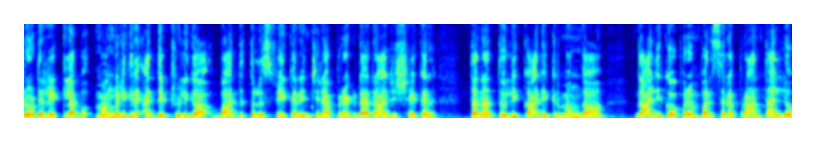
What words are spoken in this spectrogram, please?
రోటరీ క్లబ్ మంగళగిరి అధ్యక్షులుగా బాధ్యతలు స్వీకరించిన ప్రగడ రాజశేఖర్ తన తొలి కార్యక్రమంగా గాలిగోపురం పరిసర ప్రాంతాల్లో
